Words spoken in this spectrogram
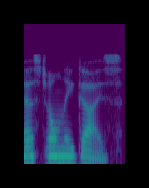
test only guys.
